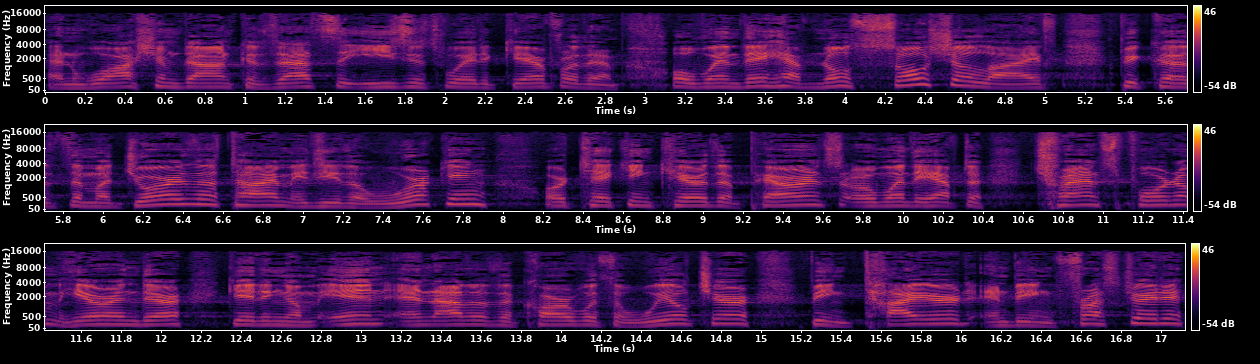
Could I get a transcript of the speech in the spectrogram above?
and wash them down because that's the easiest way to care for them. Or when they have no social life because the majority of the time is either working or taking care of the parents, or when they have to transport them here and there, getting them in and out of the car with a wheelchair, being tired and being frustrated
